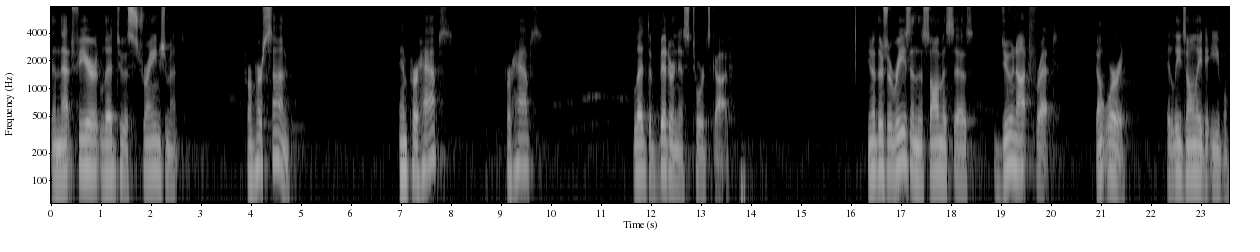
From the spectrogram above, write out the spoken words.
then that fear led to estrangement from her son. And perhaps, perhaps led to bitterness towards God. You know, there's a reason the psalmist says, Do not fret, don't worry. It leads only to evil.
